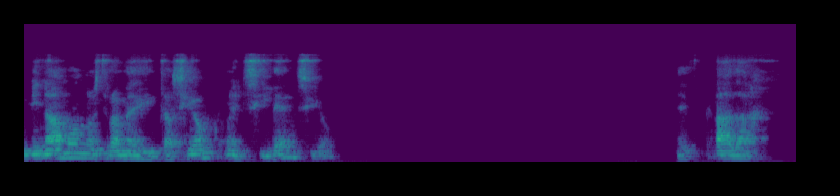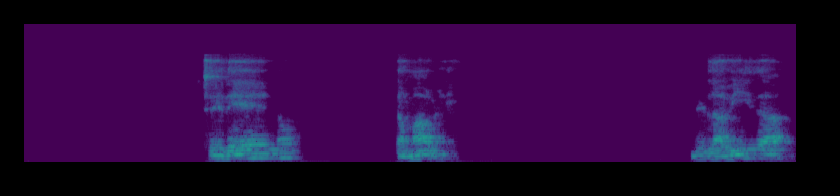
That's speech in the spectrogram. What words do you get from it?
Terminamos nuestra meditación con el silencio. Cada sereno y amable de la vida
